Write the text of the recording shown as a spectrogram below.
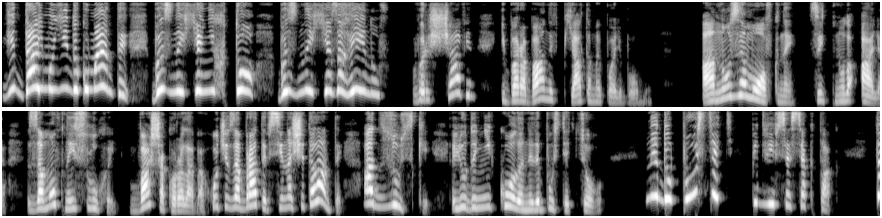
віддай мої документи. Без них я ніхто, без них я загинув. верщав він і барабанив п'ятами по альбому. Ану, замовкни, цитнула Аля. Замовкни і слухай. Ваша королева хоче забрати всі наші таланти, а дзузьки люди ніколи не допустять цього. Не допустять? підвівся сяктак. Та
